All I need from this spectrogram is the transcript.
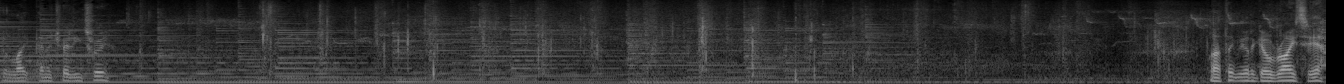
The light penetrating through. I think we're going to go right here.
